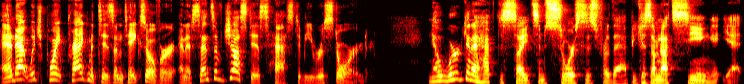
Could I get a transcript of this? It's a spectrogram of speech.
and at which point pragmatism takes over and a sense of justice has to be restored. Now, we're going to have to cite some sources for that because I'm not seeing it yet.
